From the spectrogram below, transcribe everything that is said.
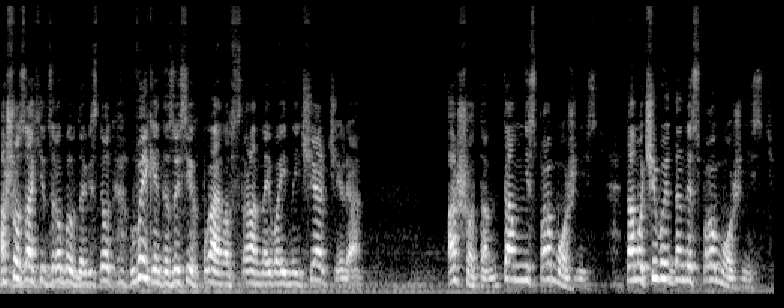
А що Захід зробив до весни? От викиньте з усіх планів странної війни Черчилля. А що там? Там неспроможність. Там очевидна неспроможність.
